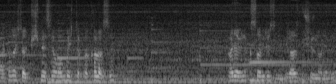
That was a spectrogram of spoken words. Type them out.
Arkadaşlar pişmesine 15 dakika kalası alevini kısabilirsiniz. Biraz düşürün alevini.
